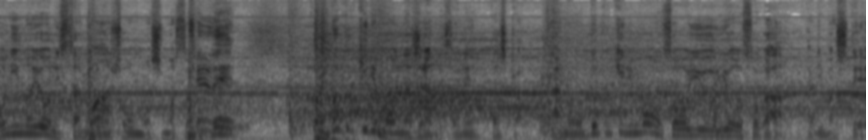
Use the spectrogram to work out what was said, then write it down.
鬼のようにスタミナを消耗しますので。これ毒切りも同じなんですよね。確か。あの毒切りもそういう要素がありまして、えー、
